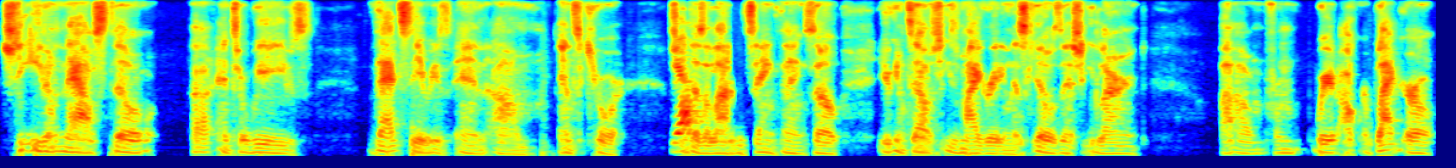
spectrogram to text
she even now still uh, interweaves that series and um, Insecure. She yep. does a lot of the same thing. So you can tell she's migrating the skills that she learned um, from Weird Awkward Black Girl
